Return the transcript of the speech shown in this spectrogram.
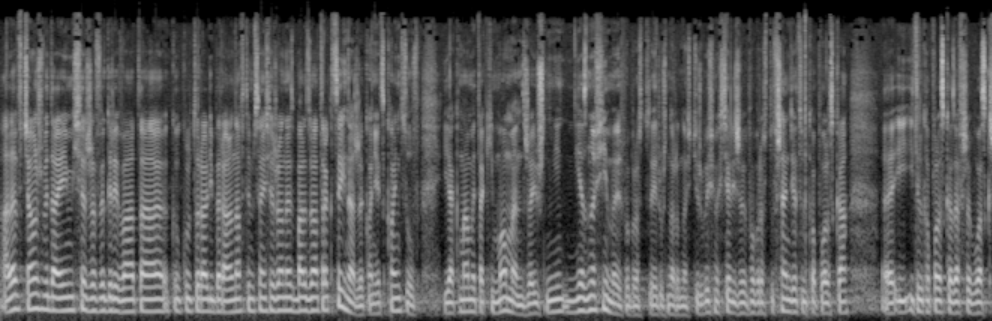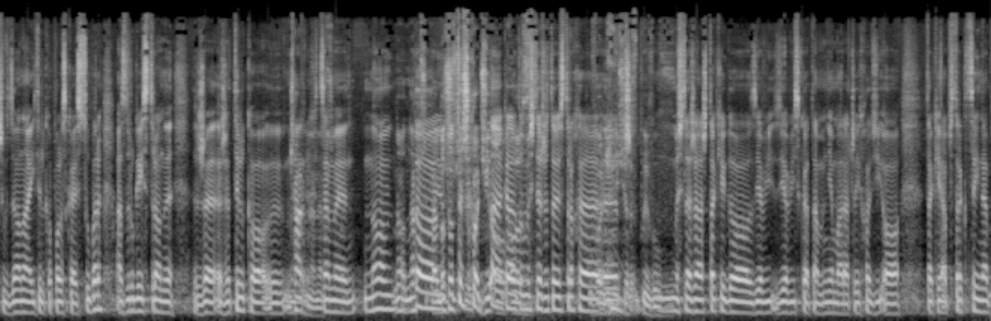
ale wciąż wydaje mi się, że wygrywa ta ku- kultura liberalna w tym sensie, że ona jest bardzo atrakcyjna, że koniec końców, jak mamy taki moment, że już nie, nie znosimy już po prostu tej różnorodności, już byśmy chcieli, żeby po prostu wszędzie tylko Polska e, i, i tylko Polska zawsze była skrzywdzona i tylko Polska jest super, a z drugiej strony, że, że tylko e, Czarne chcemy... No, No, na przykład, no to też chodzi tak, o- ale o to myślę, że to jest trochę... Myślę, że aż takiego zjawi- zjawiska tam nie ma. Raczej chodzi o takie abstrakcyjne No.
